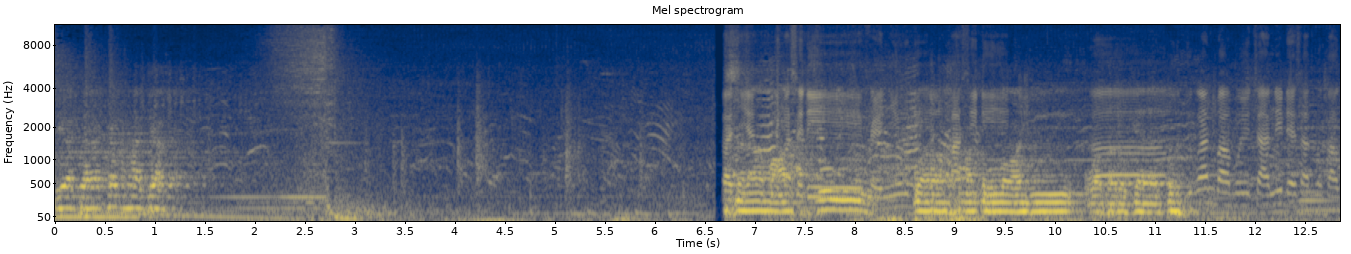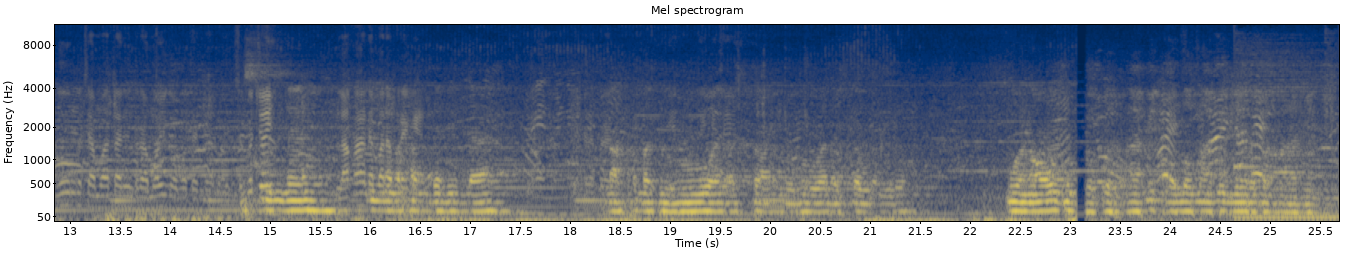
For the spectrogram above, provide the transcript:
diadakan hajat. Bagian masih di venue. Di lokasi di kunjungan Babuy Candi Desa Tukagung Kecamatan Indramayu Kabupaten Indramayu. Sebut cuy, belakang ada pada mereka. Alhamdulillah. Nahmaduhu wa nasta'inuhu wa nastaghfiruh wa na'udzu Amin Allahumma amin ya rabbal alamin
